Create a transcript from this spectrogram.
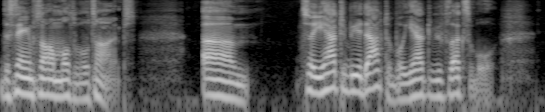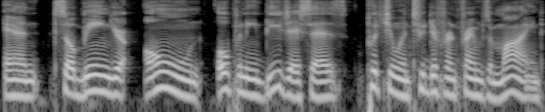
the same song multiple times. Um, so you have to be adaptable. You have to be flexible. And so being your own opening DJ says puts you in two different frames of mind.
